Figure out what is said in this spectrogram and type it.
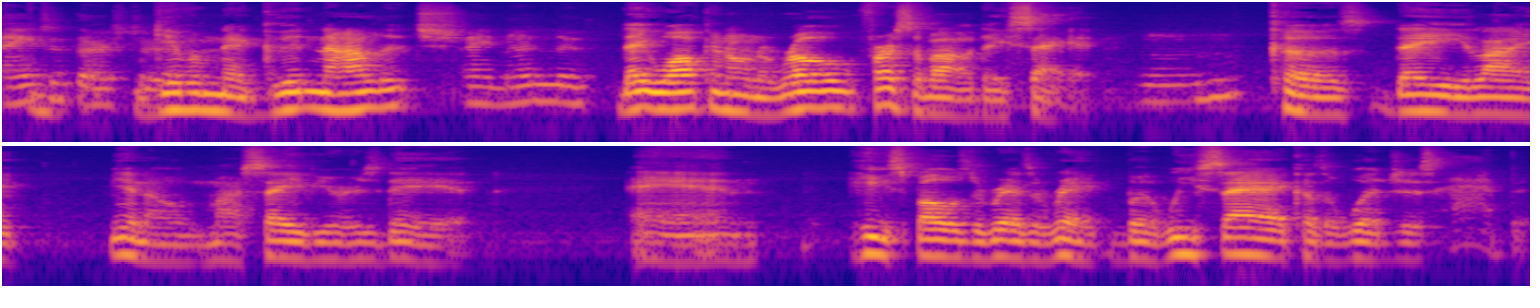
Ancient thirst trap. Give them that good knowledge. Ain't nothing new. They walking on the road. First of all, they sad. hmm Cause they like, you know, my savior is dead. And he's supposed to resurrect. But we sad because of what just happened.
